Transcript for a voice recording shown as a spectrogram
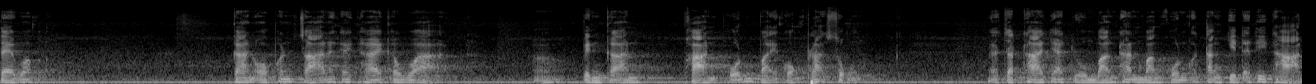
แต่ว่าการออกพรรษานะคล้าย ๆ กับว่าเอ่อเป็นการผ่านพ้นไปของพระสงฆ์ ศรัทธาญาติโยมบางท่านบางคนก็ตั้งจิตอธิษฐาน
